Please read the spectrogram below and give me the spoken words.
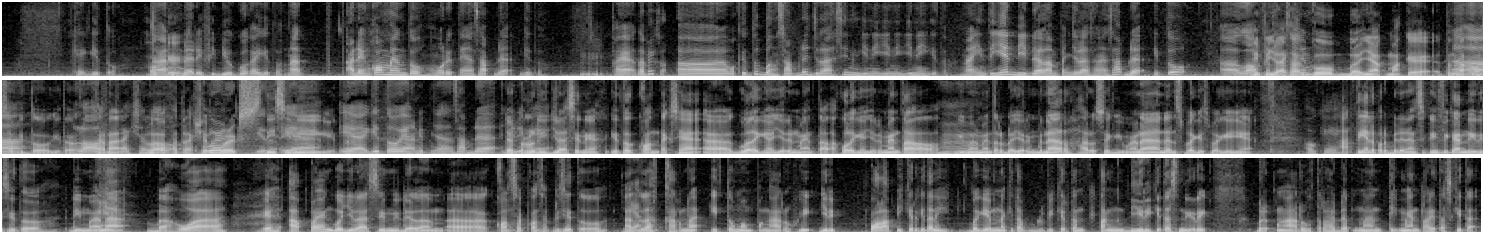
Kayak gitu. Kan okay. dari video gue kayak gitu. Nah ada yang komen tuh muridnya Sabda gitu. Hmm. kayak tapi uh, waktu itu Bang Sabda jelasin gini gini gini gitu. Nah intinya di dalam penjelasan Sabda itu uh, law di penjelasanku banyak make tentang uh, konsep itu gitu law karena of law of attraction works, works gitu. di sini yeah, gitu. Iya gitu yang di penjelasan Sabda. Dan Jadi perlu kayak, dijelasin ya, itu konteksnya uh, gue lagi ngajarin mental, aku lagi ngajarin mental, hmm. gimana mental belajar yang benar, harusnya gimana dan sebagainya sebagainya. Oke. Okay. Artinya ada perbedaan yang signifikan nih di situ, di mana bahwa ya apa yang gue jelasin di dalam uh, konsep-konsep di situ yeah. adalah karena itu mempengaruhi jadi pola pikir kita nih, bagaimana kita berpikir tentang diri kita sendiri berpengaruh terhadap nanti mentalitas kita.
